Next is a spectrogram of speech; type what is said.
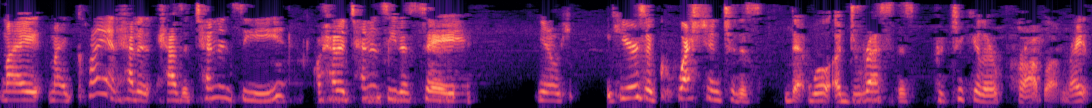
my, my client had a, has a tendency or had a tendency to say, you know, here's a question to this that will address this particular problem, right?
